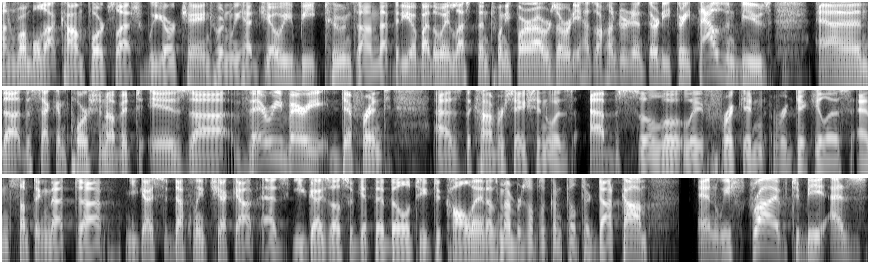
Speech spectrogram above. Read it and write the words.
on rumble.com forward slash we are change when we had Joey Beat Tunes on. That video, by the way, less than 24 hours already has 133,000 views. And uh, the second portion of it is uh, very, very different as the conversation was absolutely freaking ridiculous and something that uh, you guys should definitely check out as you guys also get the ability to call in as members of lukeunfiltered.com. And we strive to be as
